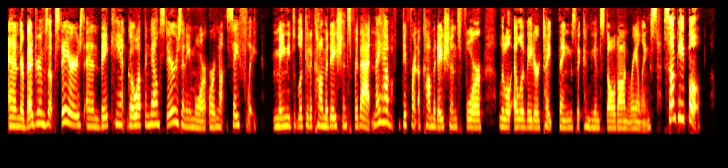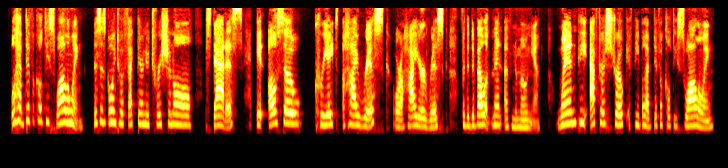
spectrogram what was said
and their bedroom's upstairs and they can't go up and downstairs anymore or not safely, may need to look at accommodations for that. And they have different accommodations for little elevator type things that can be installed on railings. Some people will have difficulty swallowing. This is going to affect their nutritional status. It also creates a high risk or a higher risk for the development of pneumonia when after a stroke if people have difficulty swallowing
